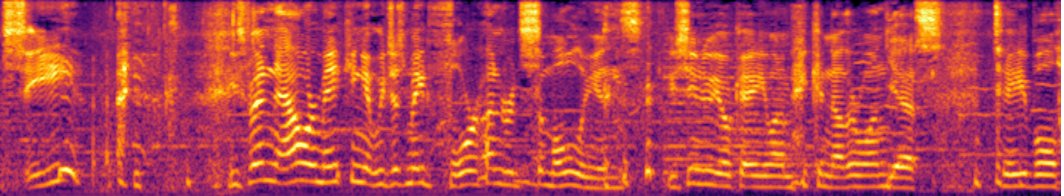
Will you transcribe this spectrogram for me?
See? you spent an hour making it. We just made 400 simoleons. you seem to be okay. You want to make another one? Yes. Table.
